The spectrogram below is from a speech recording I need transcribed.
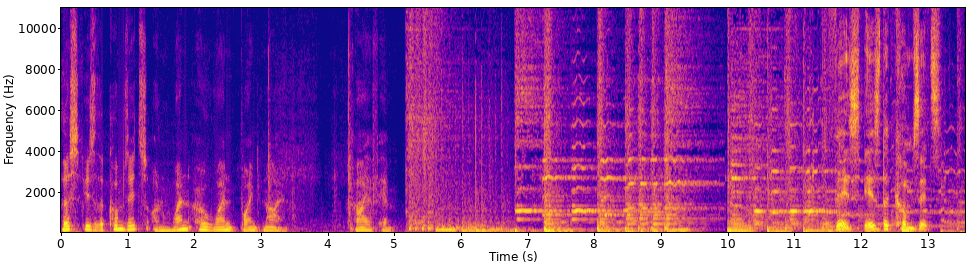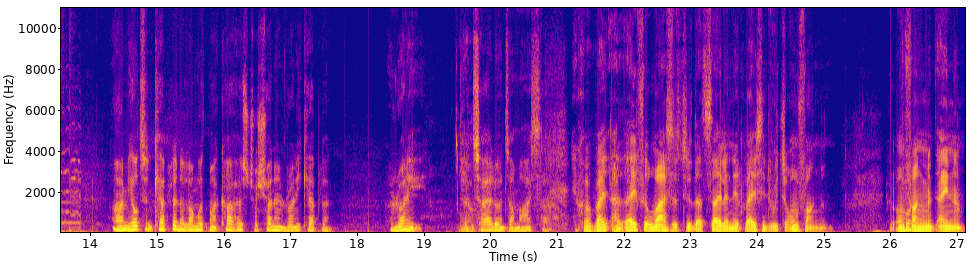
This is the Kumzits on 101.9 Chai FM. This is the Kumzits. I'm Hilton Kaplan along with my co-host Shoshana and Ronnie Kaplan. Ronnie, erzähl uns am Meister. Ich habe sehr viel Masse zu erzählen, ich weiß nicht, wo zu anfangen. Ich will anfangen mit einem.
